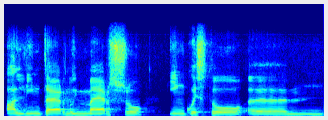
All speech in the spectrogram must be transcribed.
all'interno, immerso in questo, ehm,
